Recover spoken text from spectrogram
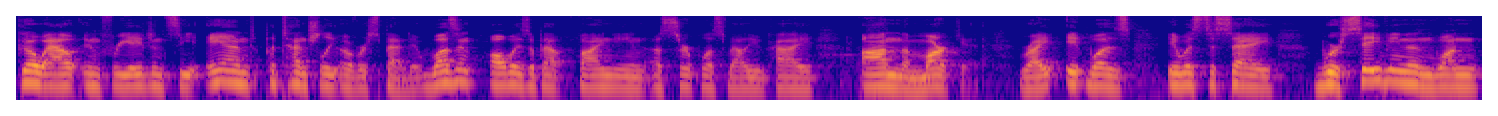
go out in free agency and potentially overspend. It wasn't always about finding a surplus value guy on the market, right? It was it was to say we're saving in one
